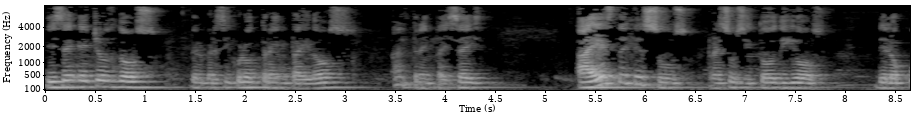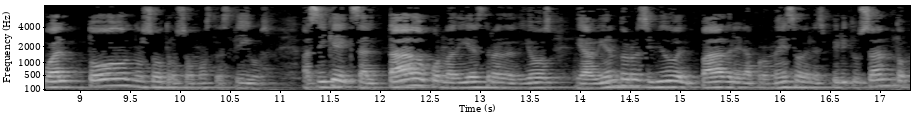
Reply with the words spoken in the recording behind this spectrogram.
Dice Hechos 2, del versículo 32 al 36. A este Jesús resucitó Dios, de lo cual todos nosotros somos testigos. Así que exaltado por la diestra de Dios y habiendo recibido del Padre la promesa del Espíritu Santo,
